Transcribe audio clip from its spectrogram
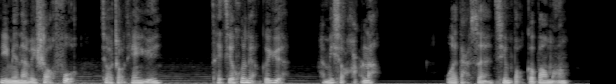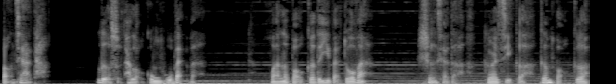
里面那位少妇。”叫赵天云，才结婚两个月，还没小孩呢。我打算请宝哥帮忙绑架她，勒索她老公五百万，还了宝哥的一百多万，剩下的哥几个跟宝哥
